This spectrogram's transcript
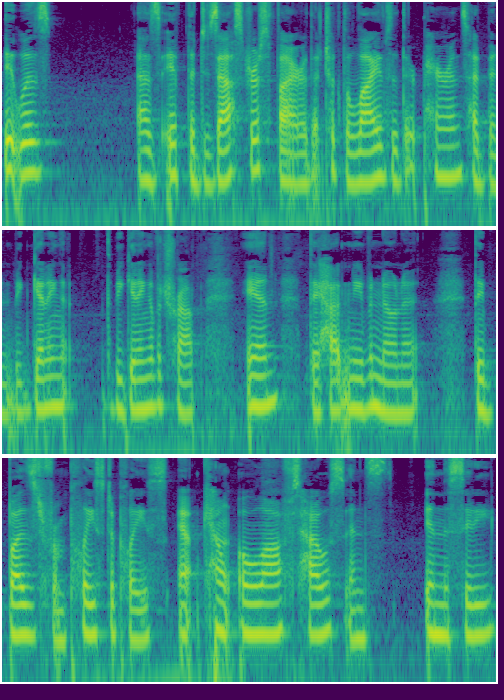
it was as if the disastrous fire that took the lives of their parents had been beginning the beginning of a trap, and they hadn't even known it. They buzzed from place to place Count Olaf's house and in the city,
